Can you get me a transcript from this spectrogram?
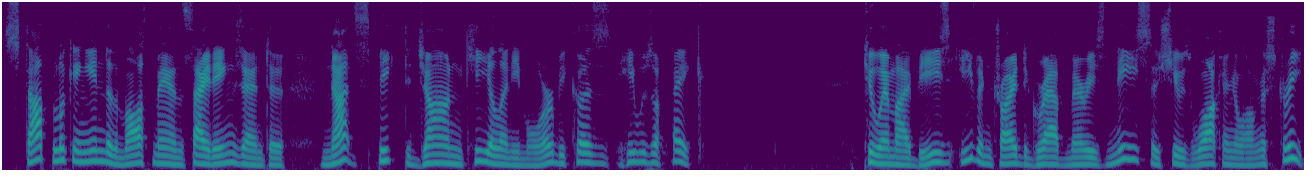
stop looking into the Mothman sightings and to not speak to John Keel anymore because he was a fake. Two MIBs even tried to grab Mary's niece as she was walking along a street.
